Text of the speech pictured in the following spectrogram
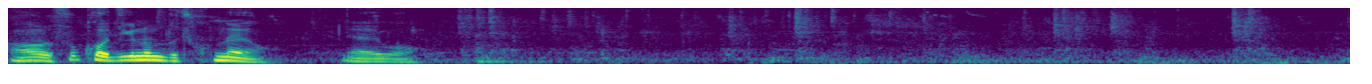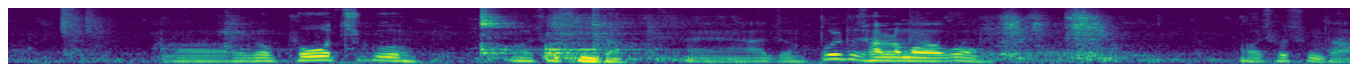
어, 수컷 이놈도 좋네요. 예, 이거. 아, 이거 보호치구 어, 좋습니다. 예, 아주 뿔도 잘 넘어가고 어, 좋습니다.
